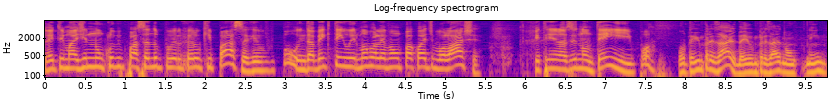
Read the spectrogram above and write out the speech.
Aí tu imagina num clube passando por- pelo que passa. que, Pô, ainda bem que tem o irmão pra levar um pacote de bolacha. Porque tem, às vezes não tem e, pô, Ou tem o empresário, daí o empresário, não, nem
